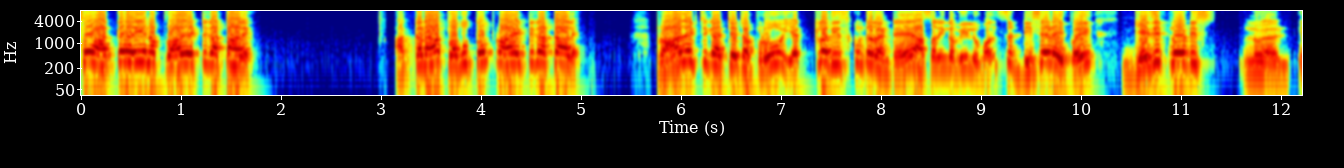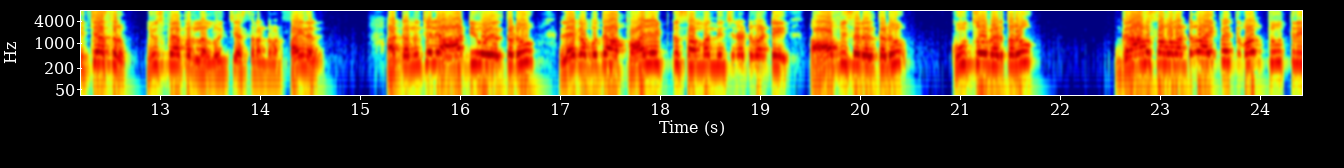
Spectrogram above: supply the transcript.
సో అక్కడ ఈయన ప్రాజెక్టు కట్టాలి అక్కడ ప్రభుత్వం ప్రాజెక్ట్ కట్టాలి. ప్రాజెక్ట్ కట్టేటప్పుడు ఎట్లా తీసుకుంటారంటే అసలు ఇంకా వీళ్ళు వన్స్ డిసైడ్ అయిపోయి గెజిట్ నోటీస్ ఇచ్చేస్తారు. న్యూస్ పేపర్లలో ఇచ్చేస్తారు అంటమాట ఫైనల్ అక్కడ నుంచి వెళ్ళి ఆర్డీఓ వెళ్తాడు లేకపోతే ఆ ప్రాజెక్ట్కు సంబంధించినటువంటి ఆఫీసర్ వెళ్తాడు కూర్చోబెడతారు. గ్రామ సభలు అంటారు అయిపోయింది. వన్ టూ త్రీ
